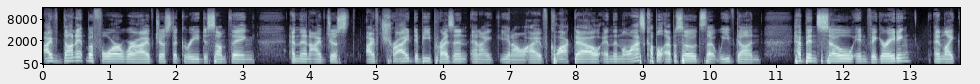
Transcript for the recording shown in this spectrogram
I've done it before where I've just agreed to something, and then I've just I've tried to be present and I, you know, I've clocked out. And then the last couple episodes that we've done have been so invigorating and like,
